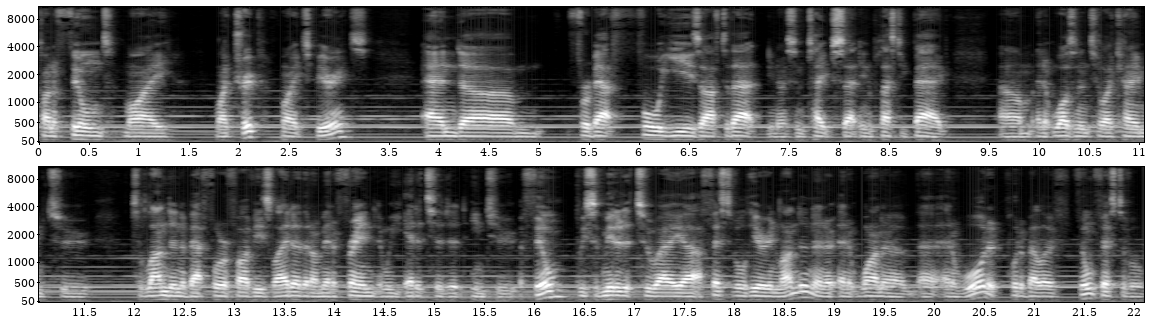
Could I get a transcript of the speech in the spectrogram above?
kind of filmed my my trip, my experience, and um, for about four years after that, you know, some tape sat in a plastic bag, um, and it wasn't until I came to to London about four or five years later that I met a friend and we edited it into a film. We submitted it to a uh, festival here in London and, and it won a, a, an award at Portobello Film Festival.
